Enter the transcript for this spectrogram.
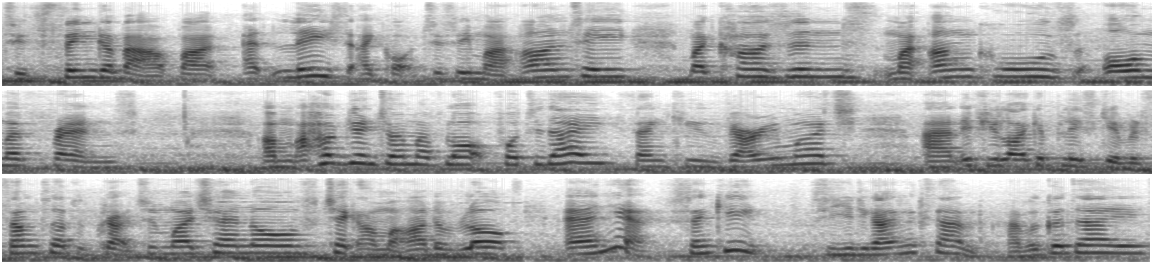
to think about but at least I got to see my auntie my cousins my uncles all my friends. Um, I hope you enjoyed my vlog for today. Thank you very much. And if you like it please give it a thumbs up subscribe to my channel. Check out my other vlogs. And yeah thank you. See you guys next time. Have a good day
